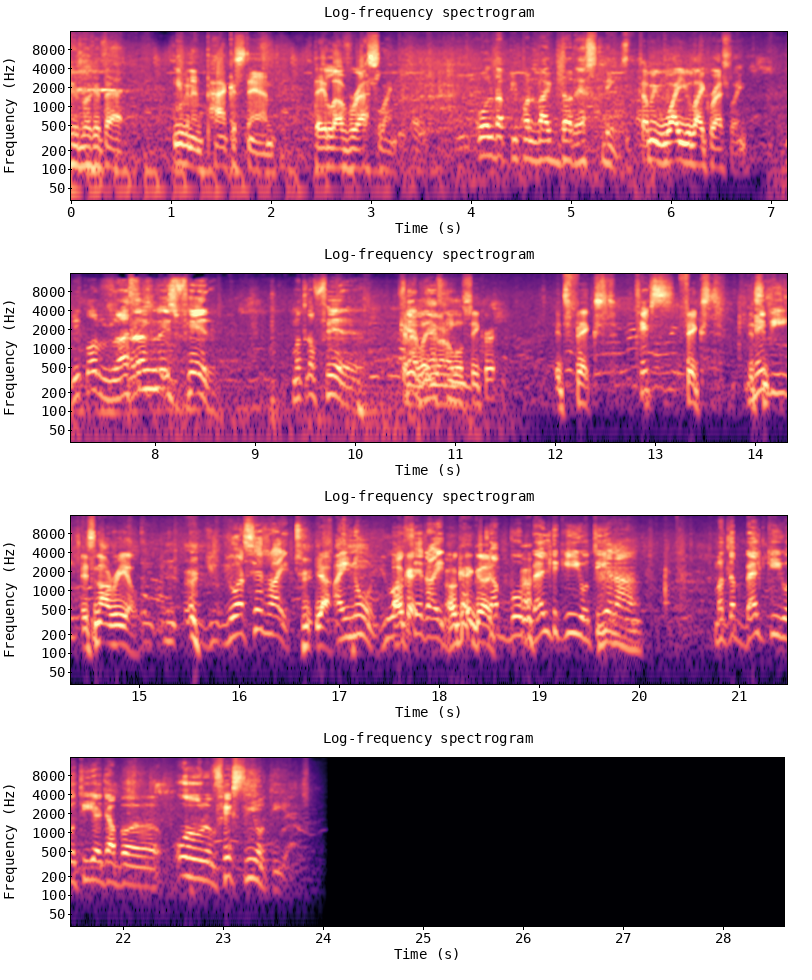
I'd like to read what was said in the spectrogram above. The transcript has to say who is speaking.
Speaker 1: Dude, look at that. Even in Pakistan, they love wrestling.
Speaker 2: All the people like the wrestling.
Speaker 1: Tell me why you like wrestling.
Speaker 2: Because wrestling is fair. Matlab fair.
Speaker 1: Can I
Speaker 2: let
Speaker 1: let you in a little secret? It's fixed.
Speaker 2: Fixed?
Speaker 1: Fixed. It's,
Speaker 2: Maybe.
Speaker 1: It's not real.
Speaker 2: You, you are say right.
Speaker 1: Yeah.
Speaker 2: I know. You are
Speaker 1: Okay.
Speaker 2: say right.
Speaker 1: Okay, good.
Speaker 2: जब वो belt की होती है ना मतलब belt की होती है जब अ, फिक्स नहीं होती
